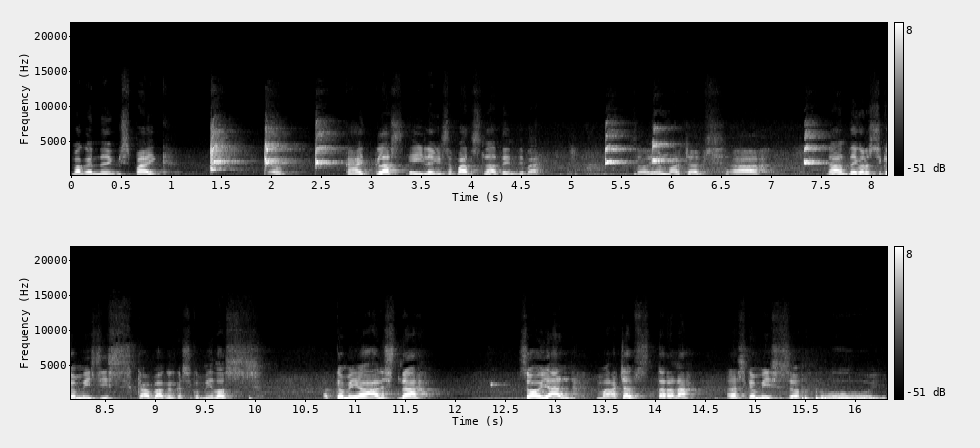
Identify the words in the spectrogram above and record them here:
maganda yung spike. Oh. Kahit class A lang yung sapatos natin, di ba? So, yun mga chats. Ah, naantay ko lang si Kamisis, kabagal kasi kumilos. At kami aalis na. So, yan, mga chats, tara na. Alas Kamisis, oh. Uy,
